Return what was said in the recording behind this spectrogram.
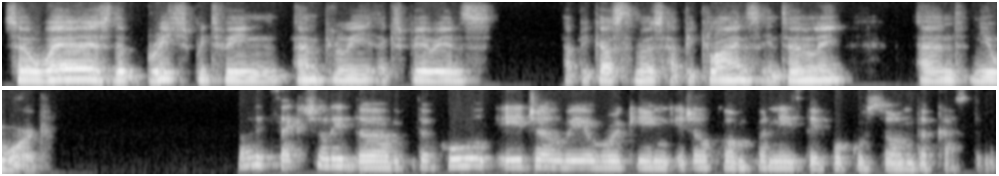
So where is the bridge between employee experience, happy customers, happy clients internally, and new work? Well, it's actually the the whole agile way of working. Agile companies they focus on the customer.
